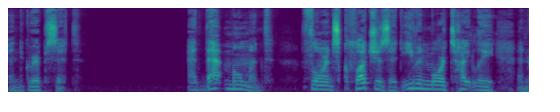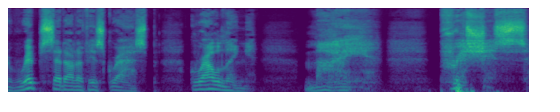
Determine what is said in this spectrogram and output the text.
and grips it. At that moment, Florence clutches it even more tightly and rips it out of his grasp, growling, My precious.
